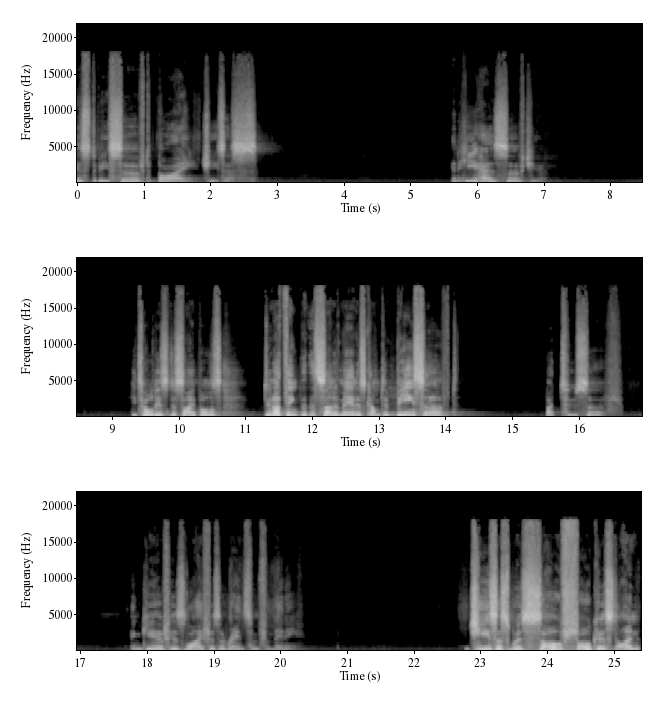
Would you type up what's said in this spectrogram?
is to be served by Jesus. And he has served you. He told his disciples, Do not think that the Son of Man has come to be served, but to serve and give his life as a ransom for many. Jesus was so focused on,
